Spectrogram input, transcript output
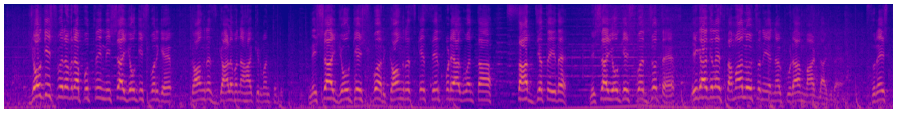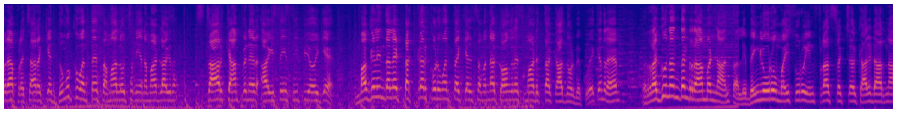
ಯೋಗೇಶ್ವರ್ ಅವರ ಪುತ್ರಿ ನಿಶಾ ಯೋಗೇಶ್ವರ್ಗೆ ಕಾಂಗ್ರೆಸ್ ಗಾಳವನ್ನ ಹಾಕಿರುವಂಥದ್ದು. ನಿಶಾ ಯೋಗೇಶ್ವರ್ ಕಾಂಗ್ರೆಸ್ಗೆ ಸೇರ್ಪಡೆ ಆಗುವಂತ ಸಾಧ್ಯತೆ ಇದೆ. ನಿಶಾ ಯೋಗೇಶ್ವರ್ ಜೊತೆ ಈಗಾಗಲೇ ಸಮಾಲೋಚನೆಯನ್ನ ಕೂಡ ಮಾಡಲಾಗಿದೆ. ಸುರೇಶ್ ಪರ ಪ್ರಚಾರಕ್ಕೆ ಧುಮುಕುವಂತೆ ಸಮಾಲೋಚನೆಯನ್ನ ಮಾಡಲಾಗಿದೆ. ಸ್ಟಾರ್ ಕ್ಯಾಂಪೇನರ್ ಆಗಿಸಿ ಸಿಪಿಒಗೆ ಮಗಳಿಂದಲೇ ಟಕ್ಕರ್ ಕೊಡುವಂತ ಕೆಲಸವನ್ನ ಕಾಂಗ್ರೆಸ್ ಮಾಡುತ್ತಾ ಕಾದ್ ನೋಡ್ಬೇಕು. ಯಾಕೆಂದ್ರೆ ರಘುನಂದನ್ ರಾಮಣ್ಣ ಅಂತ ಅಲ್ಲಿ ಬೆಂಗಳೂರು, ಮೈಸೂರು ಇನ್ಫ್ರಾಸ್ಟ್ರಕ್ಚರ್ ಕಾರಿಡಾರ್ನ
